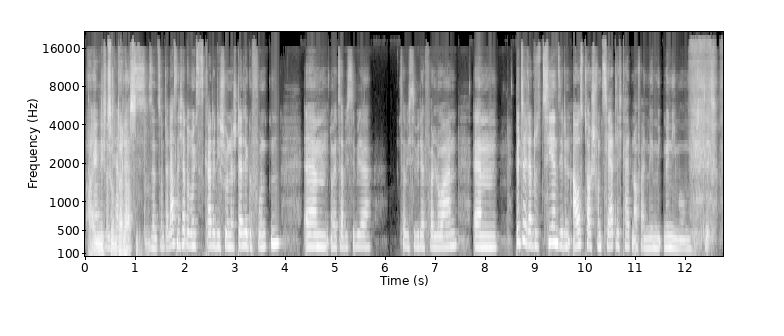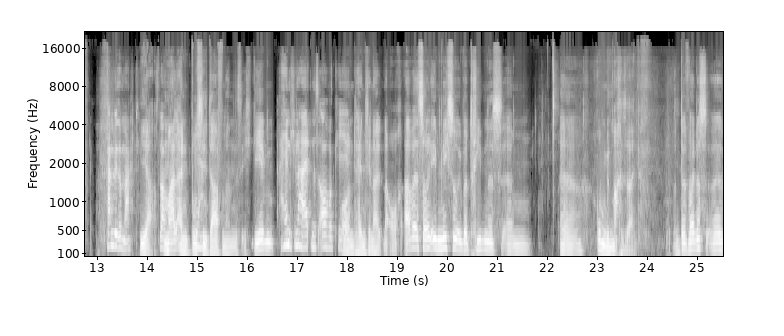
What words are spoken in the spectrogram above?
eigentlich zu unterlassen. Tablets Sind zu unterlassen. Ich habe übrigens gerade die schöne Stelle gefunden. Ähm, jetzt habe ich sie wieder, jetzt habe ich sie wieder verloren. Ähm, bitte reduzieren Sie den Austausch von Zärtlichkeiten auf ein Mi Minimum. Haben wir gemacht. Ja, mal okay. ein Bussi Ja. darf man sich geben Händchen halten ist auch okay. und Händchen halten auch. Aber es soll eben nicht so übertriebenes ähm, äh, Rumgemache sein. Und das, weil das äh,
